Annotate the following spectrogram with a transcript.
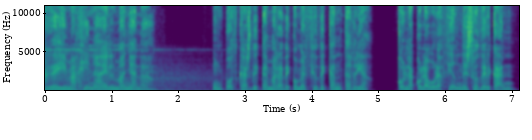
Reimagina el mañana. Un podcast de Cámara de Comercio de Cantabria con la colaboración de Sodercan.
